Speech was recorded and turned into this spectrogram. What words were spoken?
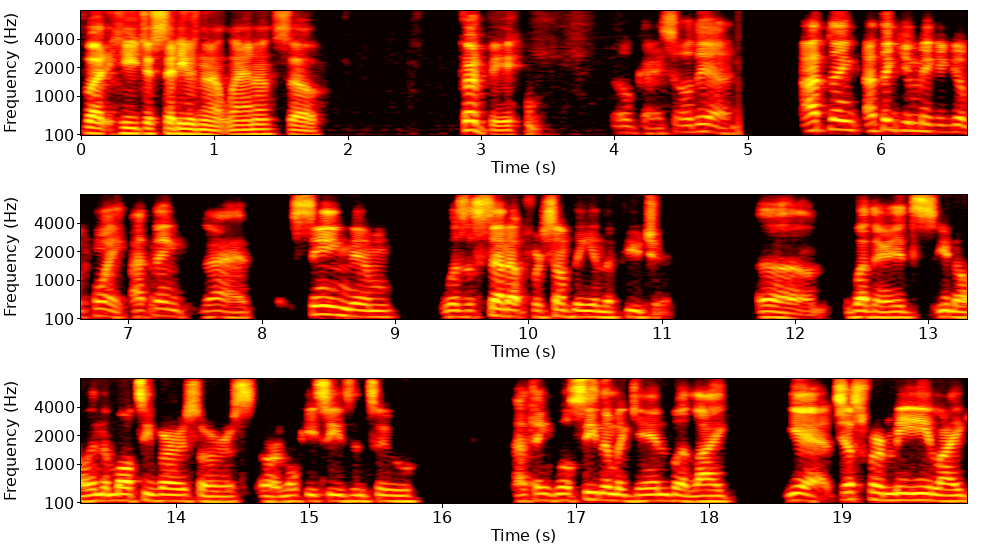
but he just said he was in Atlanta. So could be. Okay, so yeah, I think I think you make a good point. I think that seeing them was a setup for something in the future, um, whether it's you know in the multiverse or or Loki season two. I think we'll see them again, but like, yeah, just for me, like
